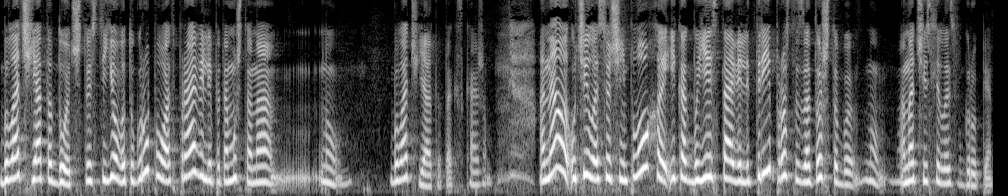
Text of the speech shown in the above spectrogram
была чья-то дочь. То есть ее в эту группу отправили, потому что она, ну, была чья-то, так скажем. Она училась очень плохо, и как бы ей ставили три просто за то, чтобы ну, она числилась в группе.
